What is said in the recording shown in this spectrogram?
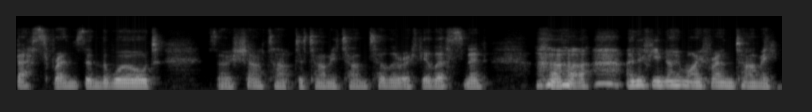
best friends in the world, so shout out to Tammy Tantilla if you're listening. and if you know my friend Tammy,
